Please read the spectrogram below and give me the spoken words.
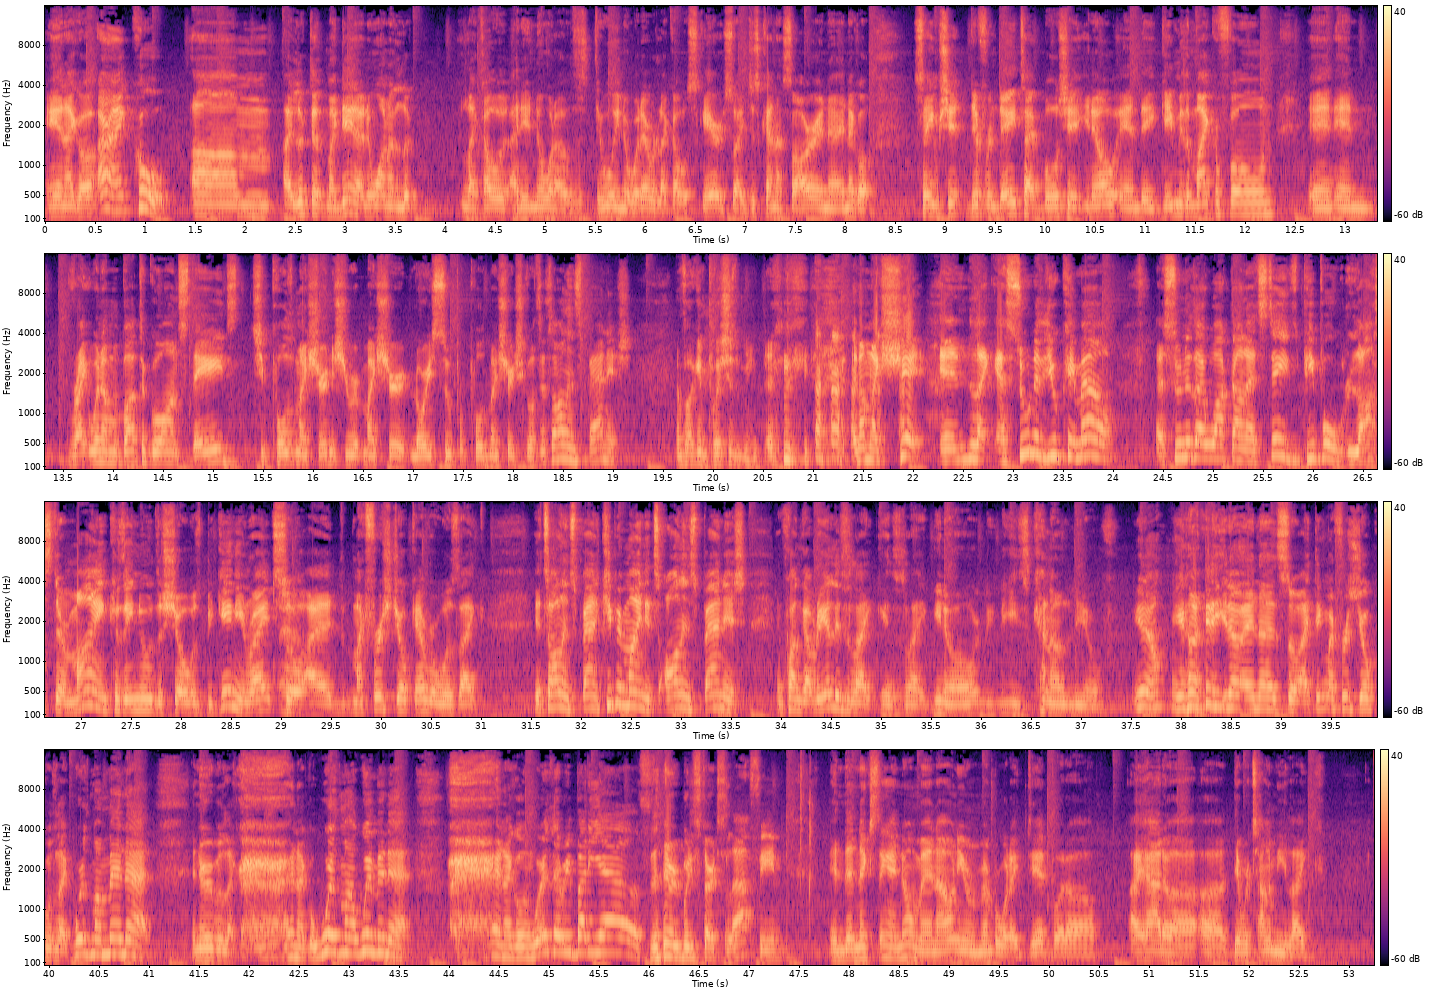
And I go, all right, cool. Um, I looked at my date. I didn't want to look like I, was, I didn't know what I was doing or whatever. Like I was scared. So I just kind of saw her and, I- and I go, same shit, different day type bullshit, you know? And they gave me the microphone. And, and right when I'm about to go on stage, she pulls my shirt and she ripped my shirt. Lori Super pulled my shirt. She goes, it's all in Spanish. And fucking pushes me. and I'm like, shit. And like, as soon as you came out, as soon as I walked on that stage, people lost their mind because they knew the show was beginning, right? So I, my first joke ever was like, "It's all in Spanish." Keep in mind, it's all in Spanish, and Juan Gabriel is like, is like, you know, he's kind of, you know, you know, you know, you know, and uh, so I think my first joke was like, "Where's my men at?" And everybody like, and I go, "Where's my women at?" And I go, "And where's everybody else?" And everybody starts laughing, and then next thing I know, man, I don't even remember what I did, but uh, I had a, uh, they were telling me like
